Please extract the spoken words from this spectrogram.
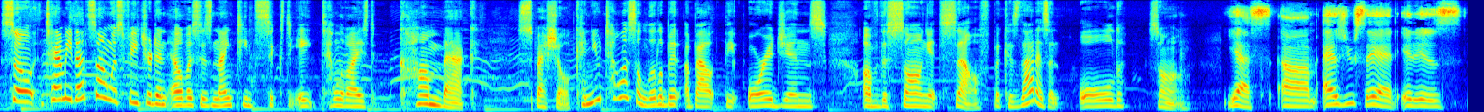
So, Tammy, that song was featured in Elvis's 1968 televised comeback special. Can you tell us a little bit about the origins of the song itself? Because that is an old song. Yes, um, as you said, it is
